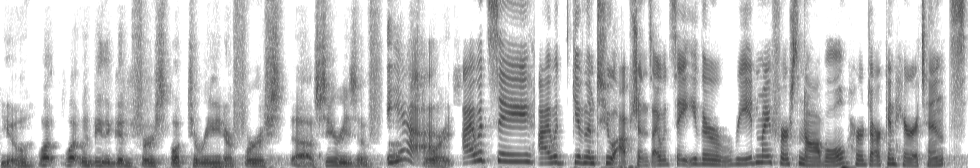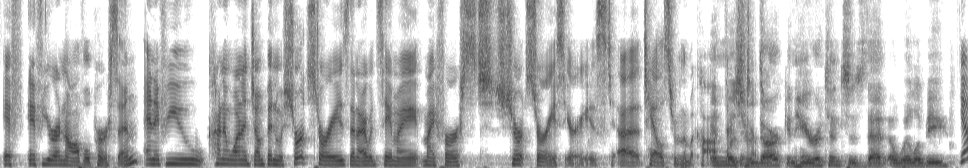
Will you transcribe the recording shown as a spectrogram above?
you, what what would be the good first book to read or first uh, series of, of Yeah. stories? I would say I would give them two options. I would say either read my first novel, Her Dark Inheritance, if if you're a novel person, and if you kind of want to jump in with short stories, then I would say my my first short story series, uh, Tales from the Macabre. and was her Tales. dark inheritance? Is that a Willoughby Yep.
